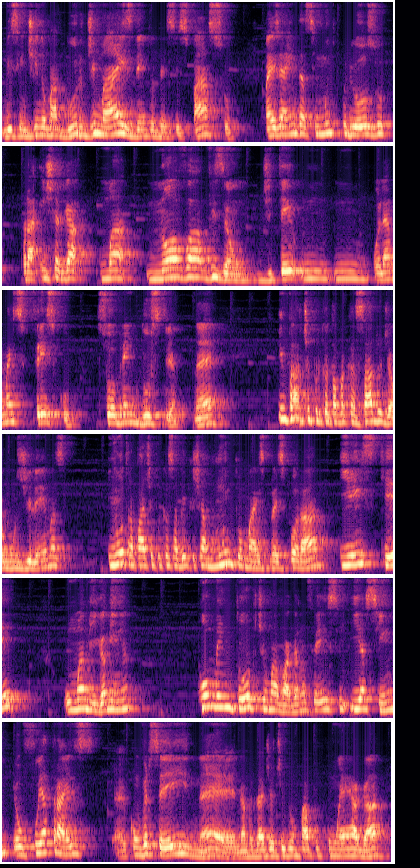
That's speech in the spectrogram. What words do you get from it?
me sentindo maduro demais dentro desse espaço, mas ainda assim muito curioso para enxergar uma nova visão, de ter um, um olhar mais fresco sobre a indústria, né? Em parte porque eu estava cansado de alguns dilemas, em outra parte porque eu sabia que tinha muito mais para explorar, e eis que uma amiga minha comentou que tinha uma vaga no Face e assim eu fui atrás, é, conversei, né? Na verdade eu tive um papo com o RH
